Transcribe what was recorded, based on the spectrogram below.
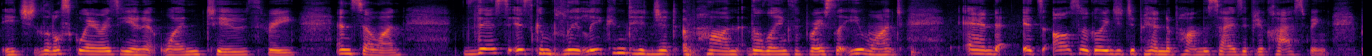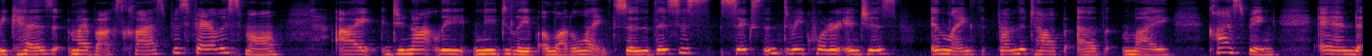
Each little square is a unit, one, two, three, and so on. This is completely contingent upon the length of bracelet you want and it's also going to depend upon the size of your clasping. Because my box clasp is fairly small, I do not need to leave a lot of length. So this is six and three quarter inches in length from the top of my clasping and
